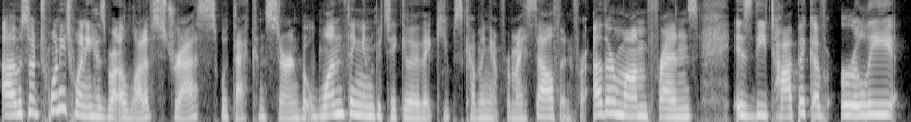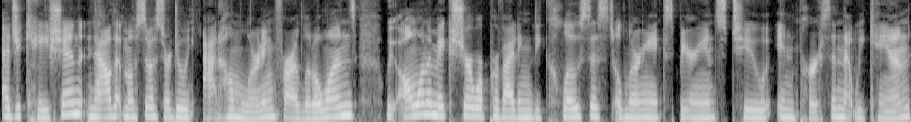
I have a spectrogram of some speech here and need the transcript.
Um so 2020 has brought a lot of stress with that concern, but one thing in particular that keeps coming up for myself and for other mom friends is the topic of early education. Now that most of us are doing at-home learning for our little ones, we all want to make sure we're providing the closest learning experience to in person that we can,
